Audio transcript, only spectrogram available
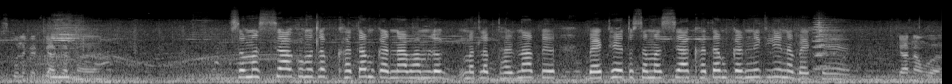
इसको लेकर क्या करना है? समस्या को मतलब ख़त्म करना अब हम लोग मतलब धरना पे बैठे हैं तो समस्या ख़त्म करने के लिए ना बैठे हैं। क्या नाम हुआ?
